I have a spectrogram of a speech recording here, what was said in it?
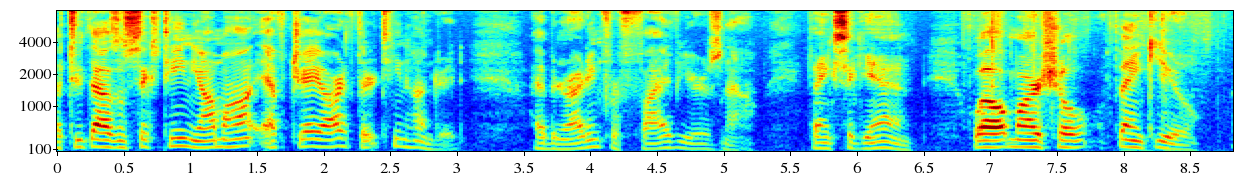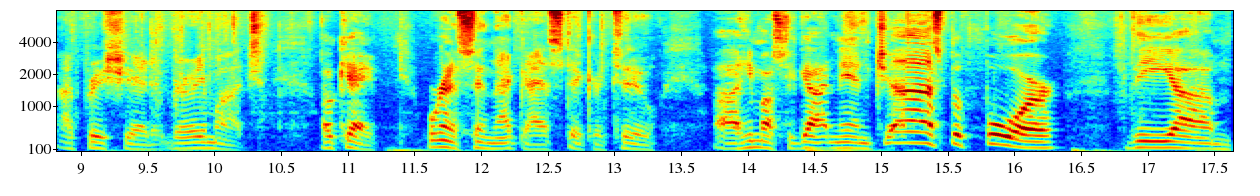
a 2016 Yamaha FJR 1300. I've been riding for five years now. Thanks again. Well, Marshall, thank you. I appreciate it very much. Okay, we're going to send that guy a sticker too. Uh, he must have gotten in just before the um,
